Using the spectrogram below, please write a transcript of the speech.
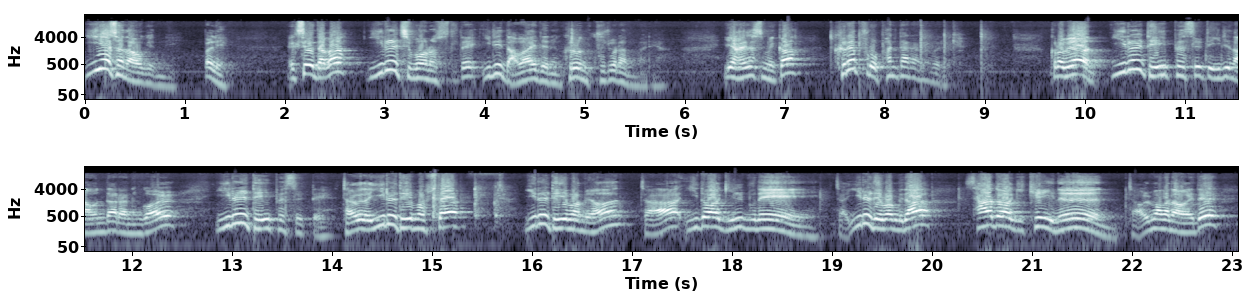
2에서 나오겠니? 빨리. x에다가 2를 집어넣었을 때 1이 나와야 되는 그런 구조란 말이야. 이해하셨습니까? 그래프로 판단하는 거 이렇게. 그러면 2를 대입했을 때 1이 나온다라는 걸 2를 대입했을 때. 자, 여기다 2를 대입합시다. 2를 대입하면 자, 2 더하기 1분의 자, 2를 대입합니다. 4 더하기 k는 자, 얼마가 나와야 돼?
